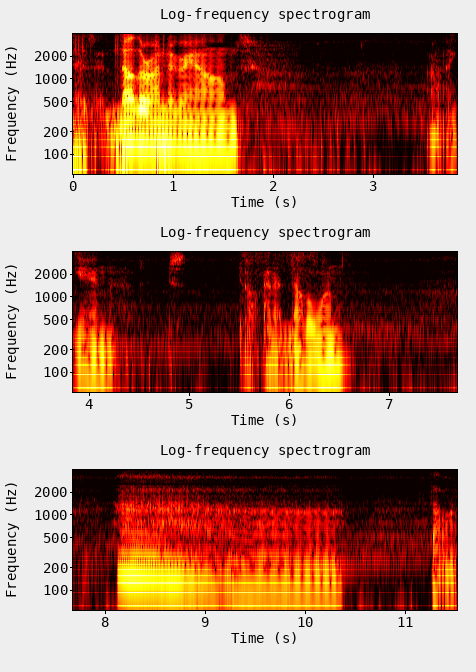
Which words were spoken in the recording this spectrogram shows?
There's another underground. Uh, again, just oh, and another one. Uh, that one.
